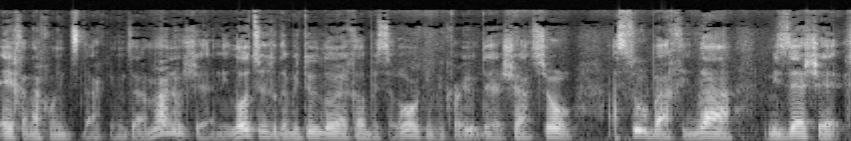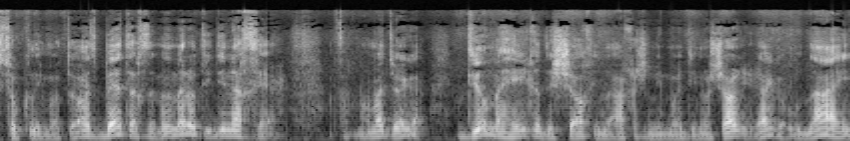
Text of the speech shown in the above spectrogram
איך אנחנו הצדקנו את זה? אמרנו שאני לא צריך את הביטוי לא יאכל בשרו, כי אני כבר יודע שהשור אסור באכילה מזה שסוקלים אותו, אז בטח זה מלמד אותי דין אחר. אנחנו אומרים, רגע, דילמה היכא דשכי לאחר שנגמר דינו שרי, רגע, אולי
